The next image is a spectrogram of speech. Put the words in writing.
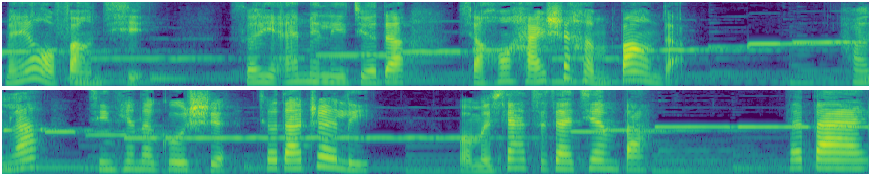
没有放弃。所以艾米丽觉得小红还是很棒的。好啦，今天的故事就到这里，我们下次再见吧，拜拜。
